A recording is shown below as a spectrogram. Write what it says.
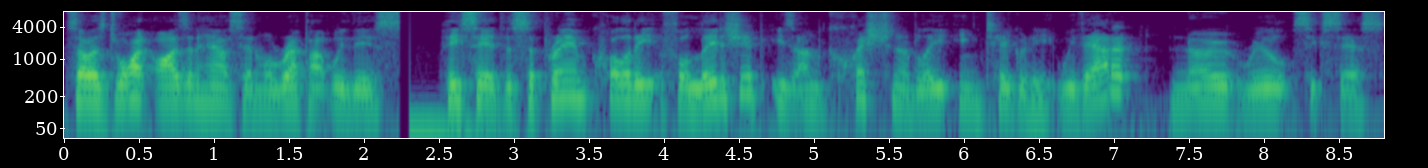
So, as Dwight Eisenhower said, and we'll wrap up with this he said, The supreme quality for leadership is unquestionably integrity. Without it, no real success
